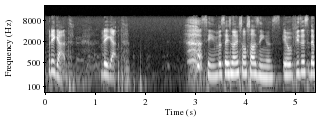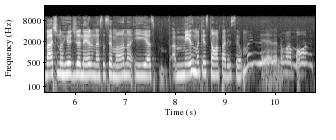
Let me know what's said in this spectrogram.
Obrigada. Obrigada. Sim, vocês não estão sozinhos. Eu fiz esse debate no Rio de Janeiro nessa semana e as, a mesma questão apareceu. Mas era numa morte.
